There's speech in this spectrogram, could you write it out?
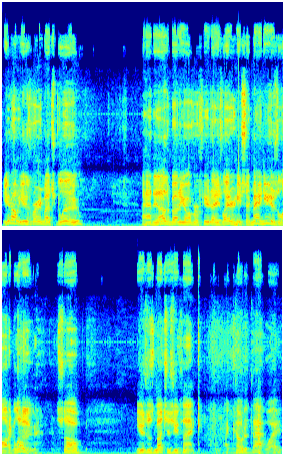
you don't use very much glue. I had the other buddy over a few days later. And he said, man, you use a lot of glue. So use as much as you think. I coat it that way.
